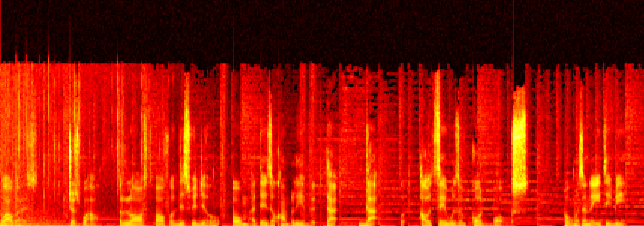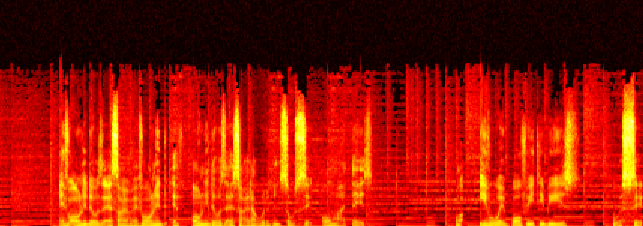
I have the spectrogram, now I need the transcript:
Wow guys, just wow. The last half of this video, oh my days, I can't believe it. That, that I would say was a god box Pokemon Center ETB. If only there was a SI, if only if only there was a SI, that would have been so sick. Oh my days. But either way, both ETBs were sick.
